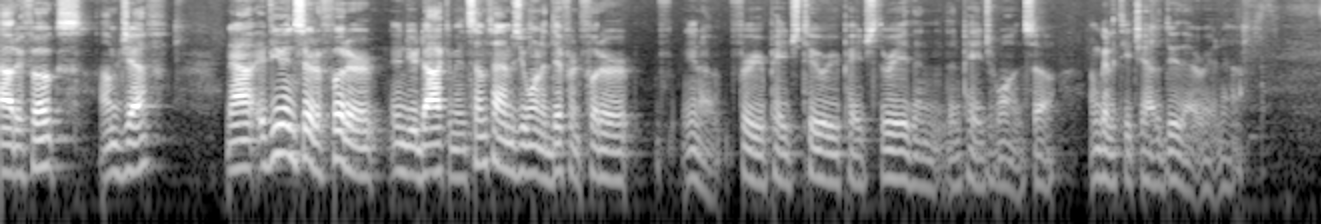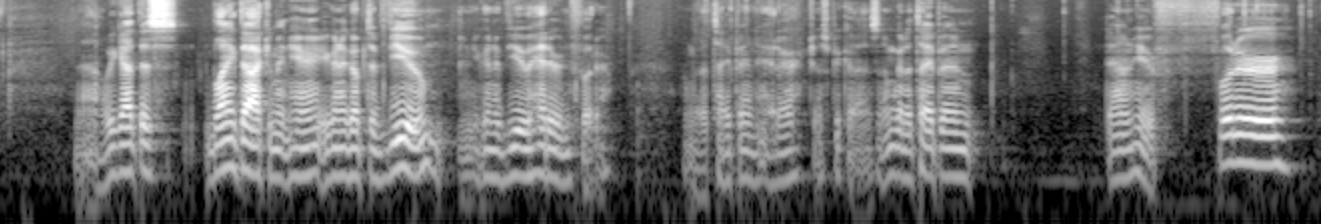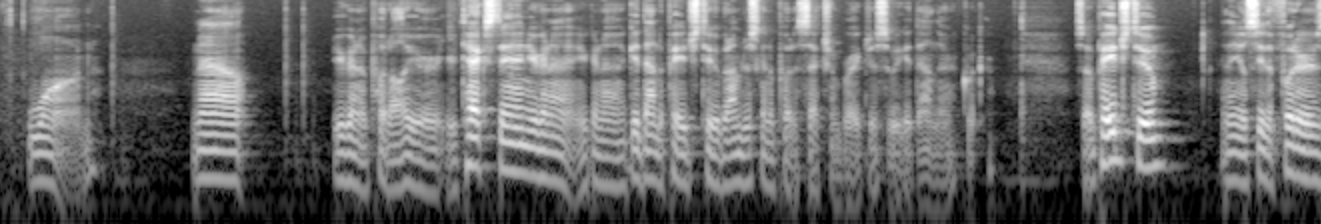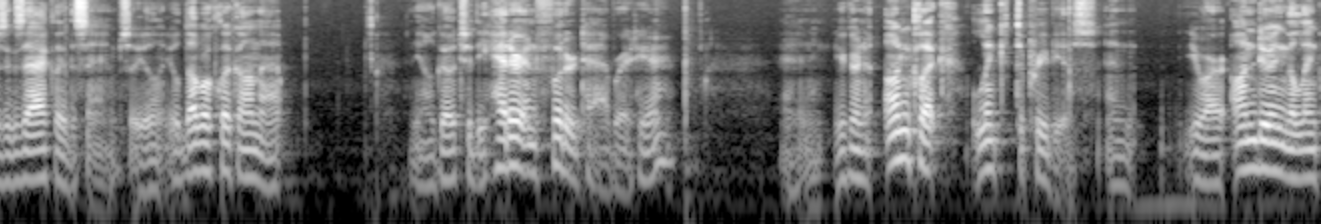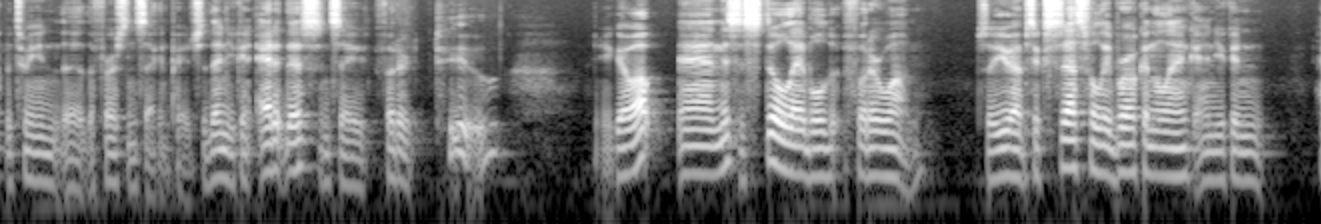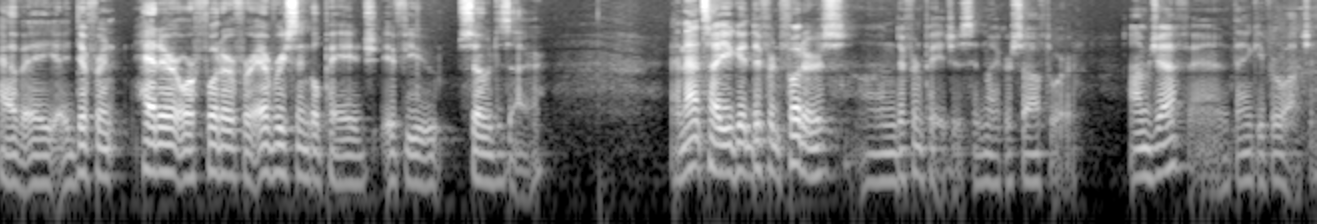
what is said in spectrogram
Howdy folks, I'm Jeff. Now if you insert a footer into your document, sometimes you want a different footer you know, for your page two or your page three than, than page one. So I'm going to teach you how to do that right now. Now we got this blank document here. You're going to go up to view and you're going to view header and footer. I'm going to type in header just because. I'm going to type in down here footer one. Now you're going to put all your, your text in. You're going to you're to get down to page two, but I'm just going to put a section break just so we get down there quicker. So page two, and then you'll see the footer is exactly the same. So you'll, you'll double click on that. And you'll go to the header and footer tab right here. And you're going to unclick link to previous. And you are undoing the link between the, the first and second page. So then you can edit this and say footer two. You go up, and this is still labeled footer one. So you have successfully broken the link and you can have a, a different header or footer for every single page if you so desire. And that's how you get different footers on different pages in Microsoft Word. I'm Jeff, and thank you for watching.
